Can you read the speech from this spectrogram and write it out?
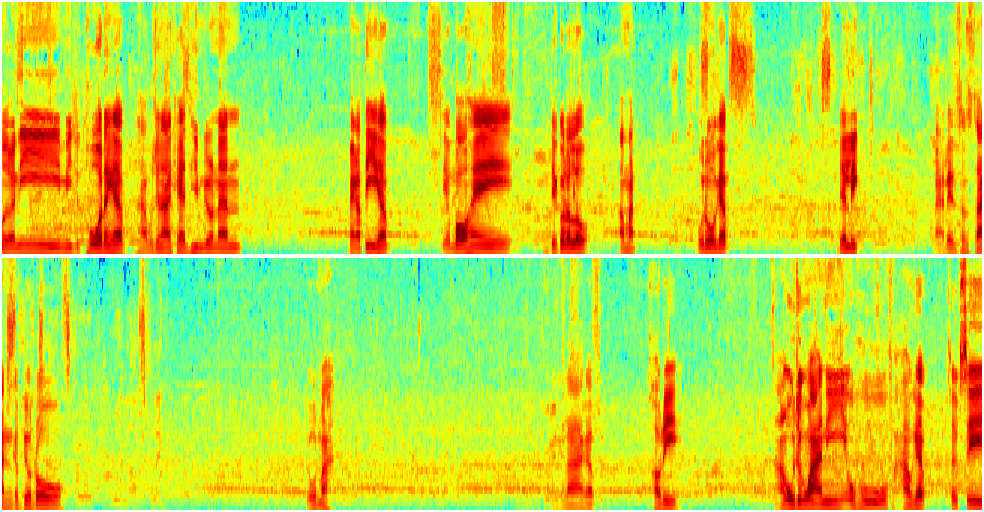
มอนี่มีจุดโทษนะครับ หาผู้ชนะแค่ทีมเดียวนั้น แมกกาตี้ครับ เสียบอลให้เดโกดาโลอามัด Well, both Bruno ครับ sides might have to settle Delic. for a draw here. แหมเล่นสั้นๆกับโยโร โยนมาเวลาครับคาวดี้เอาจังหวะนี้โอ้โหฝาวครับเซ็กซี่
